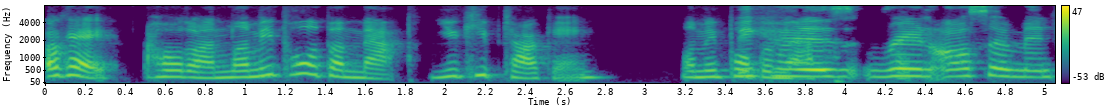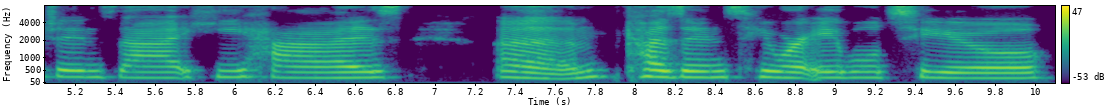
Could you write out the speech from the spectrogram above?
Okay, hold on. Let me pull up a map. You keep talking. Let me pull because Ruhn also mentions that he has um cousins who are able to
